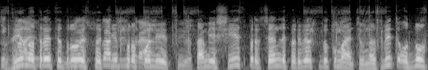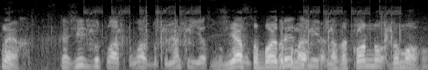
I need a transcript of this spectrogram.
Згідно 32 Ну, статті про поліцію. Там є 6 причин для перевірки документів. Назвіть одну з них. Скажіть, будь ласка, у вас документи є з собою? Є з собою Придавіть. документи на законну вимогу.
